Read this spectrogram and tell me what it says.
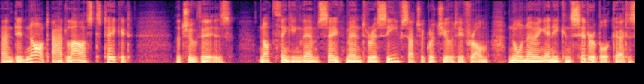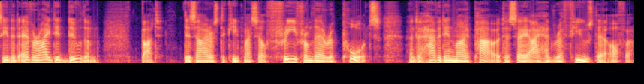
and did not at last take it. The truth is, not thinking them safe men to receive such a gratuity from, nor knowing any considerable courtesy that ever I did do them, but desirous to keep myself free from their reports, and to have it in my power to say I had refused their offer.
